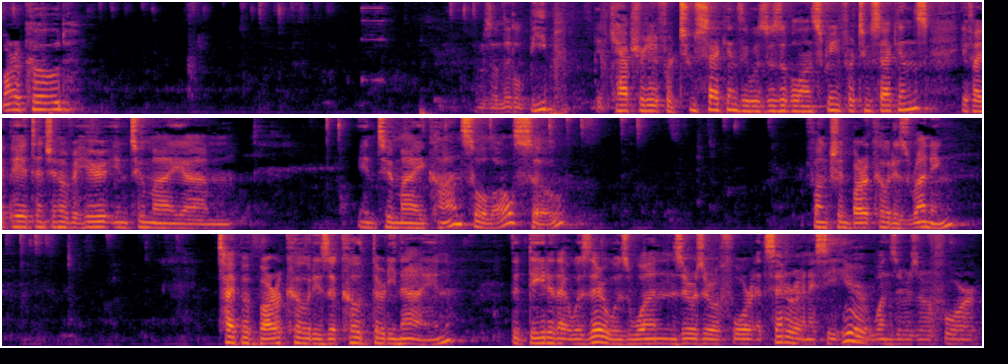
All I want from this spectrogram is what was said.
barcode. There was a little beep. It captured it for two seconds. It was visible on screen for two seconds. If I pay attention over here into my um, into my console also, function barcode is running. Type of barcode is a code 39. The data that was there was 1004, etc. And I see here 1004,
